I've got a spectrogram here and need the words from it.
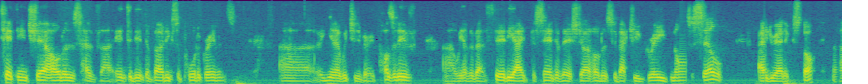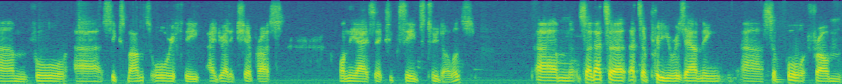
Tethyan shareholders have uh, entered into voting support agreements, uh, you know, which is very positive. Uh, we have about 38 percent of their shareholders who've actually agreed not to sell Adriatic stock um, for uh, six months, or if the Adriatic share price on the ASX exceeds two dollars. Um, so that's a that's a pretty resounding uh, support from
